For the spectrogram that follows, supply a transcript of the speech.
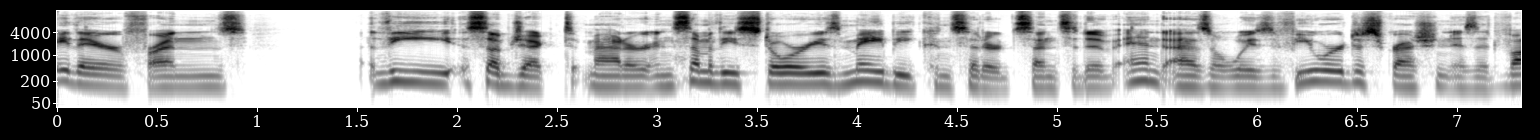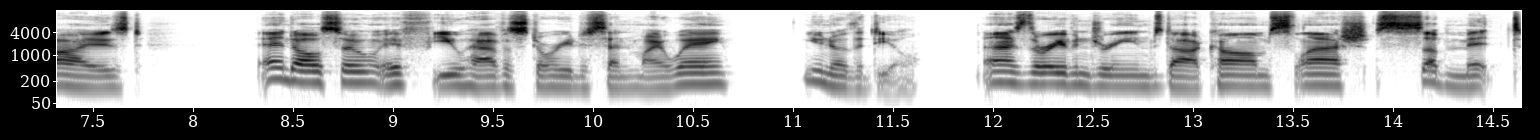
Hey there, friends. The subject matter in some of these stories may be considered sensitive, and as always, viewer discretion is advised. And also, if you have a story to send my way, you know the deal. astheravendreams.com slash submit,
